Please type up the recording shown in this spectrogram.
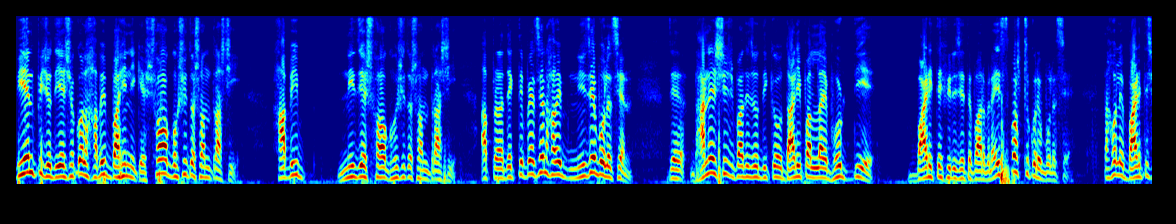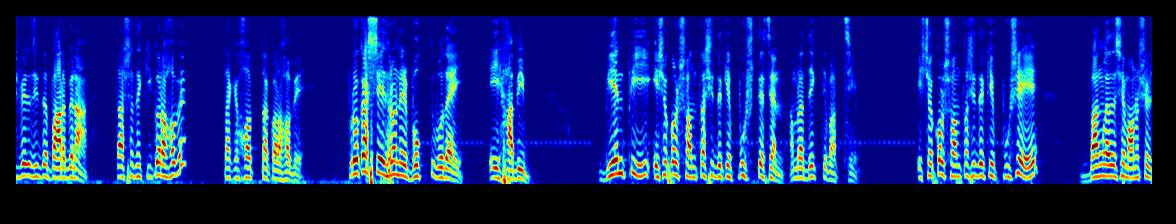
বিএনপি যদি এ সকল হাবিব বাহিনীকে স্বঘোষিত সন্ত্রাসী, হাবিব নিজে স্বঘোষিত সন্ত্রাসী, আপনারা দেখতে পেয়েছেন, হাবিব নিজে বলেছেন যে ধানের শীষ বাদে যদি কেউ দাড়িপাল্লায় ভোট দিয়ে বাড়িতে ফিরে যেতে পারবে না। স্পষ্ট করে বলেছে। তাহলে বাড়িতে ফিরে যেতে পারবে না, তার সাথে কি করা হবে? তাকে হত্যা করা হবে। প্রকাশ্যে এই ধরনের বক্তব্য দেয় এই হাবিব। বিএনপি এ সকল সন্ত্রাসীদেরকে পুষতেছেন, আমরা দেখতে পাচ্ছি। এ সকল সন্ত্রাসীদেরকে পুষে বাংলাদেশে মানুষের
